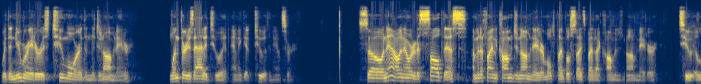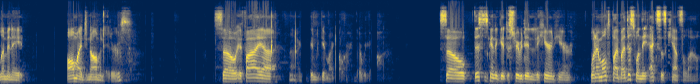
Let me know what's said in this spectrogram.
where the numerator is 2 more than the denominator. One third is added to it, and I get 2 as an answer. So now, in order to solve this, I'm going to find a common denominator, multiply both sides by that common denominator to eliminate all my denominators. So if I, uh, I didn't get my color, there we go. So this is going to get distributed into here and here. When I multiply by this one, the x's cancel out.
